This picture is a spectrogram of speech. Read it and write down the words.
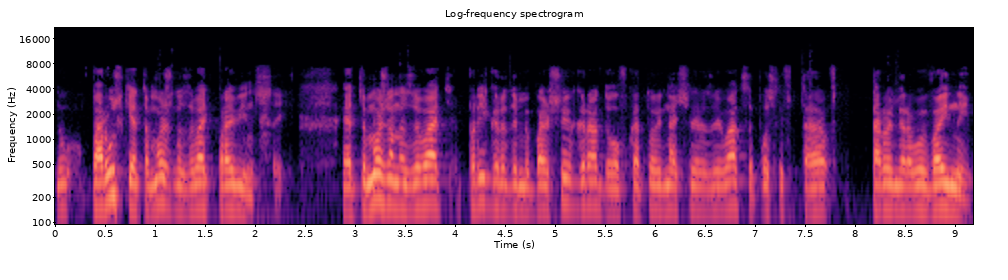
ну, по-русски это можно называть провинцией. Это можно называть пригородами больших городов, которые начали развиваться после Второй мировой войны.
